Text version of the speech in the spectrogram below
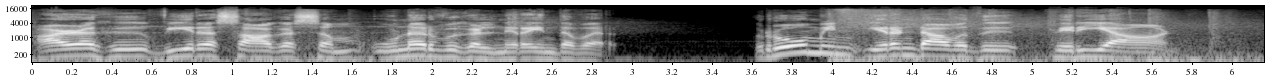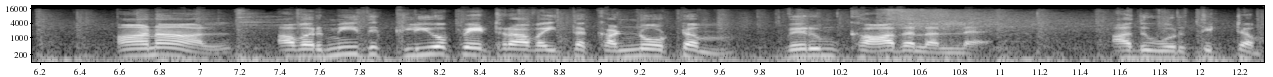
அழகு வீரசாகசம் உணர்வுகள் நிறைந்தவர். ரோமின் இரண்டாவது பெரிய ஆண். ஆனால் அவர் மீது கிளியோபேட்ரா வைத்த கண்ணோட்டம் வெறும் காதல் அல்ல. அது ஒரு திட்டம்.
